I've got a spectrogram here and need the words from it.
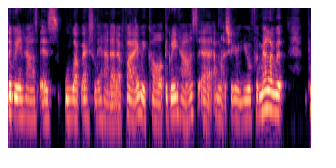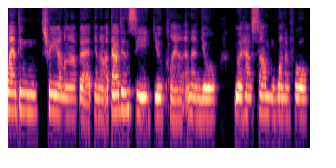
the greenhouse is what we actually had at F5. We call it the greenhouse. Uh, I'm not sure you're familiar with planting tree or not, but you know, a thousand seed you plant and then you'll you'll have some wonderful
